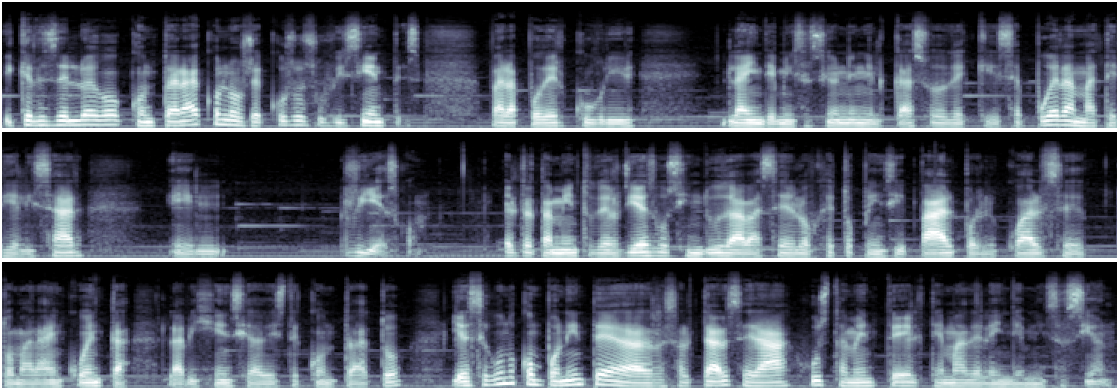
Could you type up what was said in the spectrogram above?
y que desde luego contará con los recursos suficientes para poder cubrir la indemnización en el caso de que se pueda materializar el riesgo. El tratamiento del riesgo sin duda va a ser el objeto principal por el cual se tomará en cuenta la vigencia de este contrato y el segundo componente a resaltar será justamente el tema de la indemnización.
